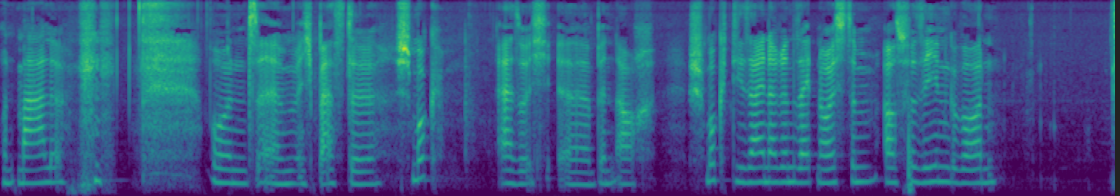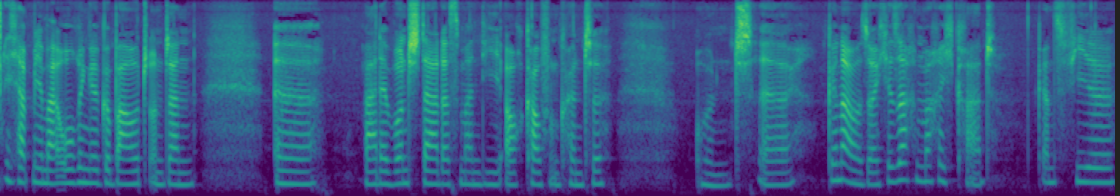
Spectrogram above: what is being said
und male. und ähm, ich bastel Schmuck. Also ich äh, bin auch Schmuckdesignerin seit neuestem aus Versehen geworden. Ich habe mir mal Ohrringe gebaut und dann äh, war der Wunsch da, dass man die auch kaufen könnte. Und äh, genau, solche Sachen mache ich gerade. Ganz viel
